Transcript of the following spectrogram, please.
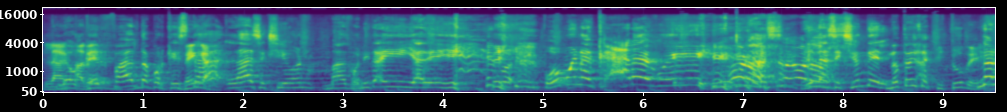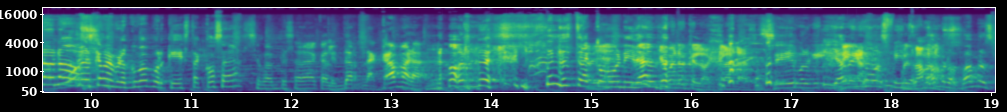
La- lo a que ver, falta porque está venga. la sección más bonita. Y ya de. Pon buena cara, güey. Vámonos, Es vámonos. la sección del. No traes actitud, ¿eh? No, no, no, es que me preocupa porque esta cosa se va a empezar a calentar. La cámara, no, no, no nuestra bien. comunidad. Qué bueno que lo aclaras. Sí, porque ya Venga, venimos pues finos. vámonos. vámonos, vámonos.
